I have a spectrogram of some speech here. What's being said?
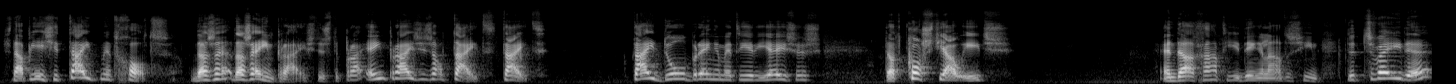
Snap je? Is je tijd met God. Dat is, dat is één prijs. Dus de één prijs is al tijd. Tijd. Tijd doorbrengen met de Heer Jezus. Dat kost jou iets. En daar gaat hij je dingen laten zien. De tweede,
